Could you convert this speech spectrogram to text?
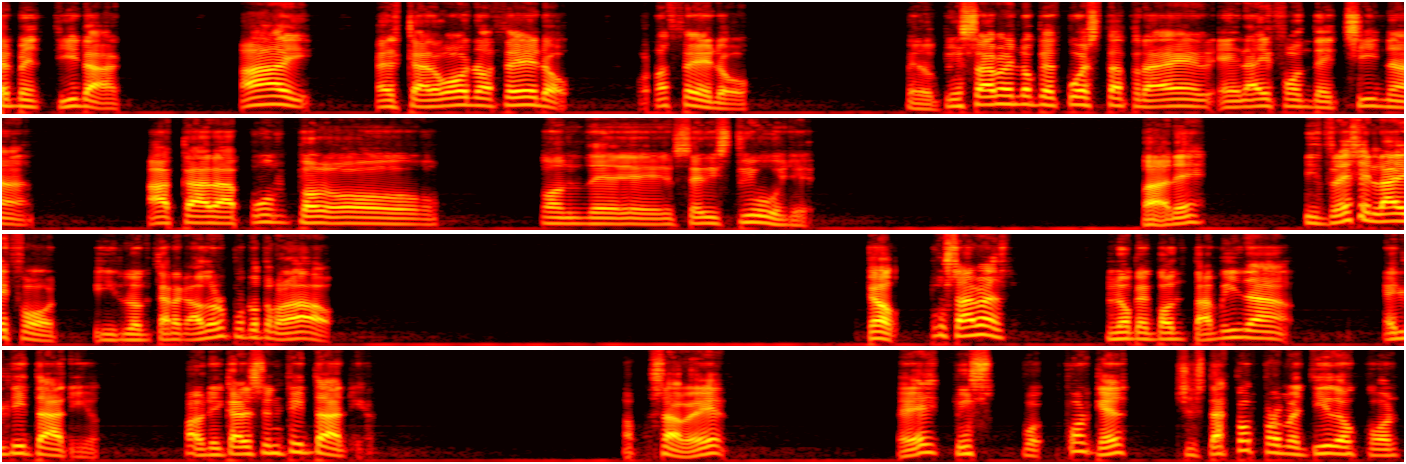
es mentira ay, el carbono cero, carbono cero. Pero tú sabes lo que cuesta traer el iPhone de China a cada punto donde se distribuye. ¿Vale? Y traes el iPhone y el cargador por otro lado. tú sabes lo que contamina el titanio. Fabricar eso en titanio. Vamos a ver. ¿Eh? Porque si estás comprometido con,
